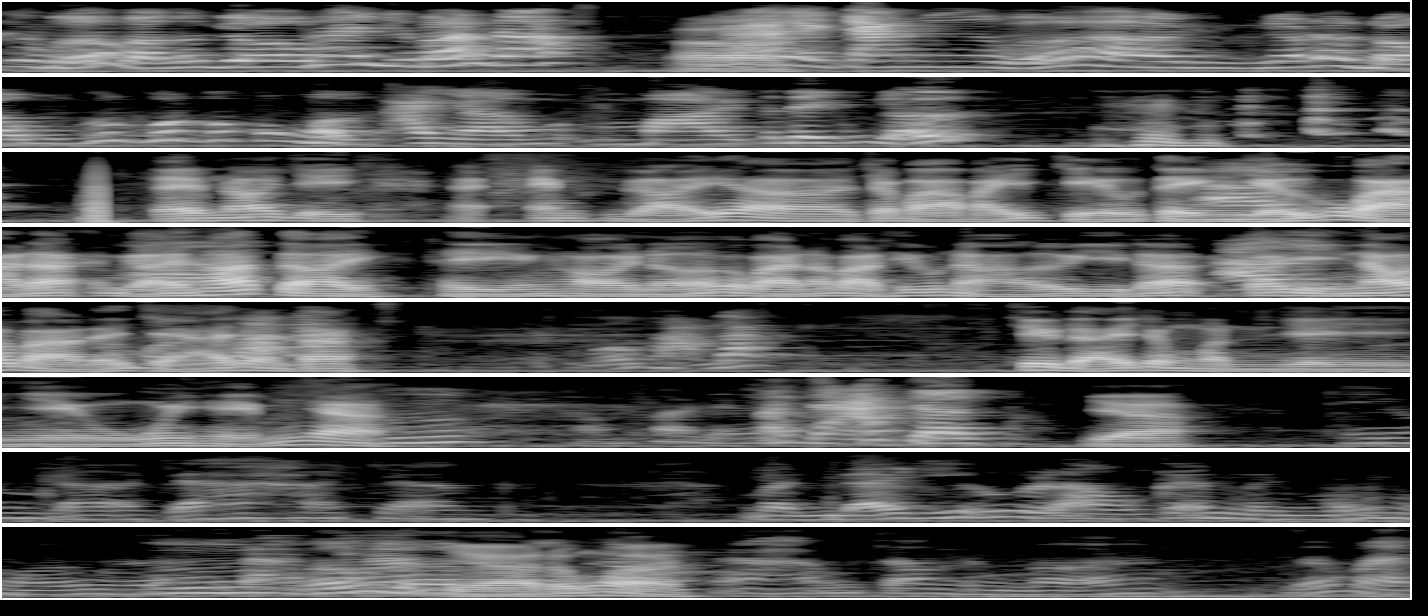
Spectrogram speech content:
Cái bữa bà con vô thấy gì bến đó. Ờ. gái ngay chăng bữa ờ, do đó đồn gút gút gút cũng mừng. Ai nhờ mời tao đi cũng giữ. Để em nói chị à, em gửi ờ, cho bà 7 triệu tiền Ờ. giữ của bà đó em gửi Ờ. hết rồi. Thì hồi nữa bà nói bà thiếu nợ gì đó có Ờ. gì nói bà để trả cho người ta phận đó. Chứ để cho mình gì nhiều nguy hiểm nha. Ừ. không có để phải trả trơn. Dạ. Thiếu nợ trả hết trơn. Mình để thiếu lâu cái mình muốn mượn nữa. Ừ, người ta mượn được. dạ đúng rồi. Ta không cho mình mượn. Đúng rồi.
